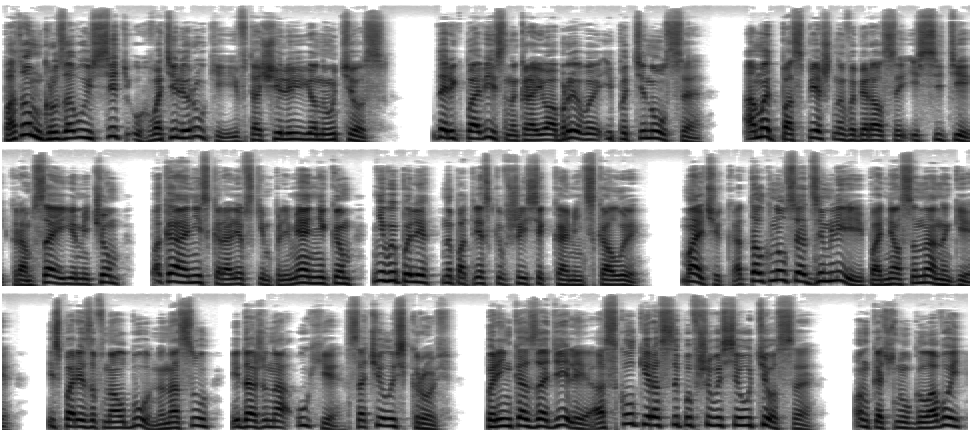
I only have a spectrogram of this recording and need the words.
Потом грузовую сеть ухватили руки и втащили ее на утес. Дерек повис на краю обрыва и подтянулся. Амед поспешно выбирался из сети, кромсая ее мечом пока они с королевским племянником не выпали на потрескавшийся камень скалы. Мальчик оттолкнулся от земли и поднялся на ноги. Из порезов на лбу, на носу и даже на ухе сочилась кровь. Паренька задели осколки рассыпавшегося утеса. Он качнул головой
